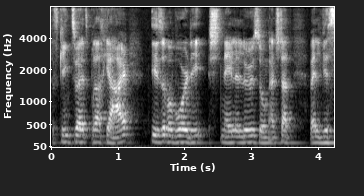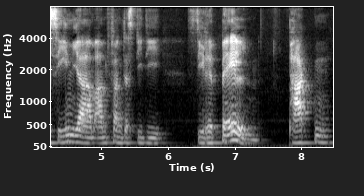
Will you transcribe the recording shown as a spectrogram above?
Das klingt zwar jetzt brachial, ist aber wohl die schnelle Lösung, anstatt, weil wir sehen ja am Anfang, dass die, die, die Rebellen packen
